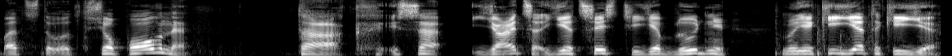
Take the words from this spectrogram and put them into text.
Бачите, от все повне. Так, і це яйця є чисті, є брудні. Ну, які є, такі є.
